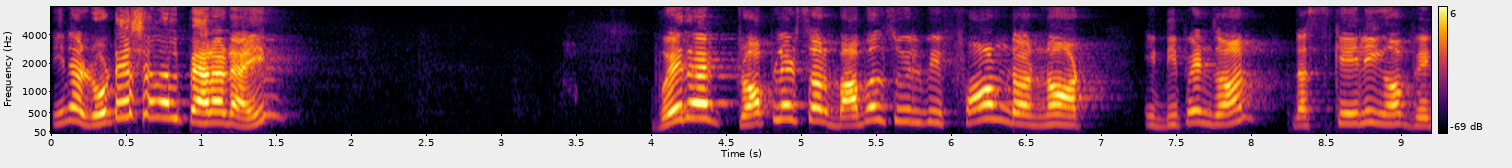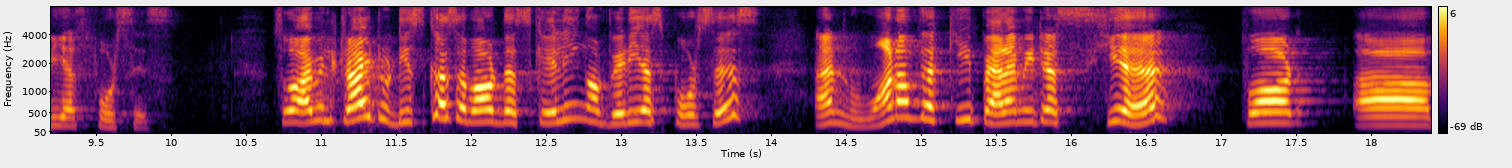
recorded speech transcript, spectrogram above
in a rotational paradigm whether droplets or bubbles will be formed or not it depends on the scaling of various forces. So I will try to discuss about the scaling of various forces and one of the key parameters here for uh,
